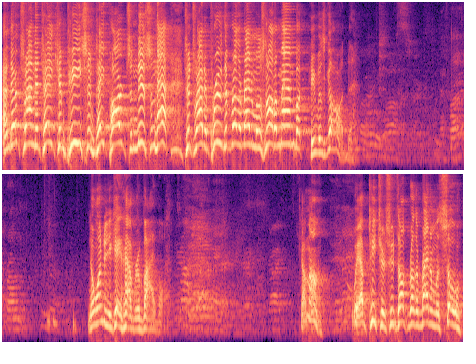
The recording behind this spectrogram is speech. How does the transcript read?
And they're trying to take in peace and take parts and this and that to try to prove that Brother Branham was not a man, but he was God. No wonder you can't have revival. Come on. We have teachers who thought Brother Branham was so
